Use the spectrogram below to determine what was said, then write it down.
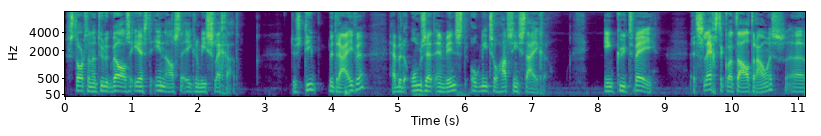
storten natuurlijk wel als eerste in als de economie slecht gaat. Dus die bedrijven hebben de omzet en winst ook niet zo hard zien stijgen. In Q2, het slechtste kwartaal trouwens, eh,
